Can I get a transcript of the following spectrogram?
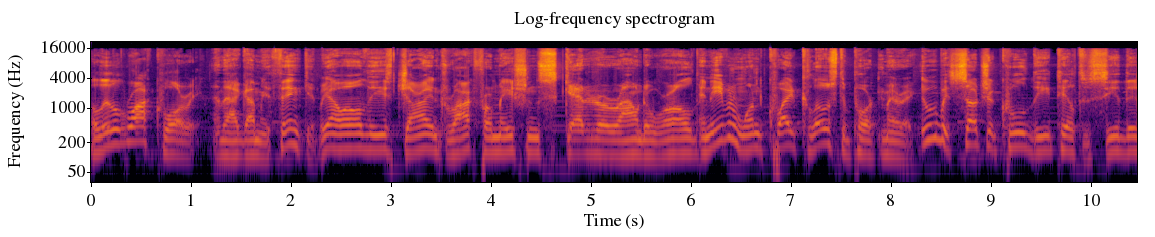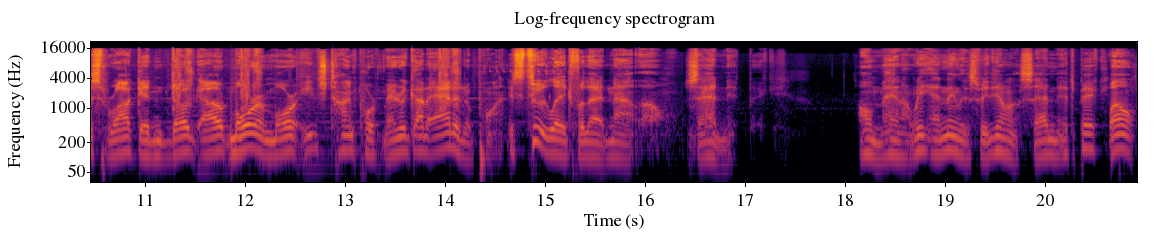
A little rock quarry. And that got me thinking. We have all these giant rock formations scattered around the world, and even one quite close to Port Merrick. It would be such a cool detail to see this rock getting dug out more and more each time Port Merrick got added upon. It's too late for that now, though. Sad nitpick. Oh man, are we ending this video on a sad nitpick? Well,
